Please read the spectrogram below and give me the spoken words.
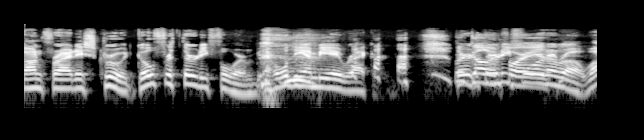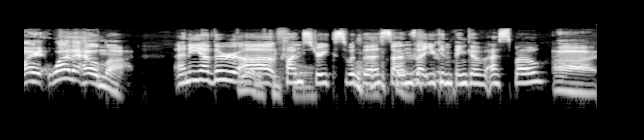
on Friday, screw it. Go for 34 and hold the NBA record. We're Thir- going 34 for in a row. Why? Why the hell not? Any other You're out of uh, fun streaks with the Suns that you can think of, Espo? Uh,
